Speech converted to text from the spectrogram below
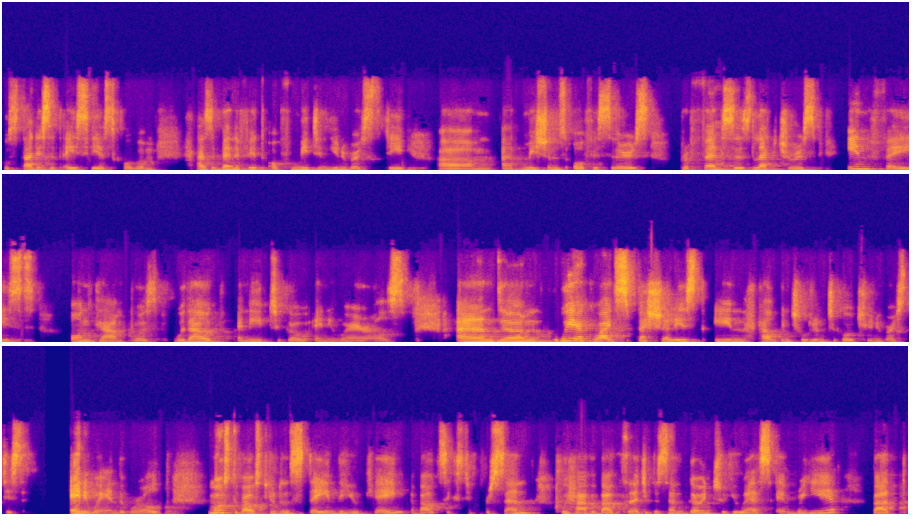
who studies at ACS Cobham, has a benefit of meeting university um, admissions officers, professors, lecturers in face on campus without a need to go anywhere else. And um, we are quite specialist in helping children to go to universities anywhere in the world. Most of our students stay in the UK, about 60%. We have about 30% going to US every year, but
